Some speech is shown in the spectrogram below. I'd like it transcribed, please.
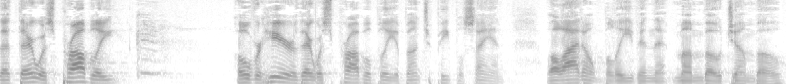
that there was probably, over here, there was probably a bunch of people saying, Well, I don't believe in that mumbo jumbo.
